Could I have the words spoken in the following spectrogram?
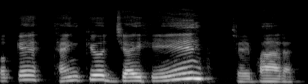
ઓકે થેન્ક યુ જય હિન્દ, જય ભારત.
